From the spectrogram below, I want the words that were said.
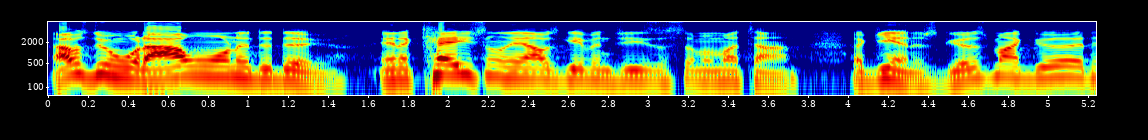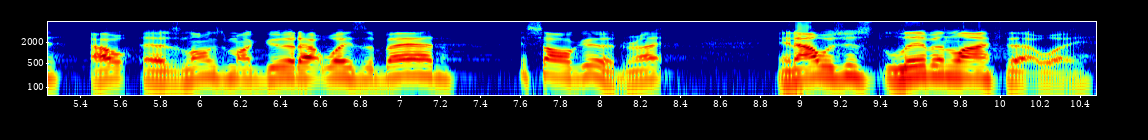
I was doing what I wanted to do. And occasionally I was giving Jesus some of my time. Again, as good as my good, as long as my good outweighs the bad, it's all good, right? And I was just living life that way,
